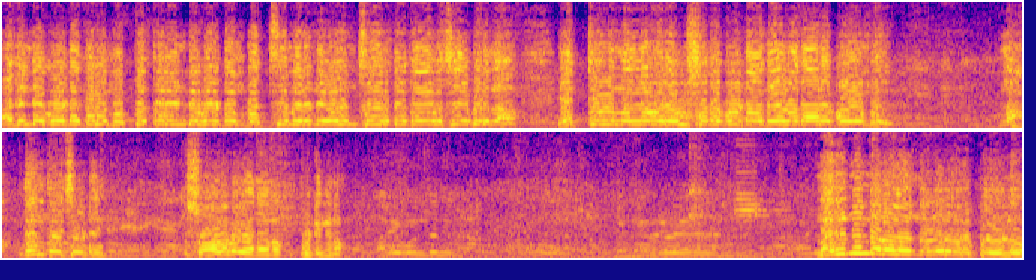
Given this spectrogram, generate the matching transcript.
അതിന്റെ കൂട്ടത്തിൽ മുപ്പത്തിരണ്ട് കൂട്ടം പച്ചമരുന്നുകളും ചേർത്ത് തയ്യാർ ചെയ്യപ്പെടുന്ന ഏറ്റവും നല്ല ഒരു ഔഷധക്കൂട്ട ദേവതാര കുഴമ്പ് ഇതെന്ത് വെച്ചോട്ടെ ഷോളർ വേണം മരുന്നിന്റെ വില നൂറ് ഉറപ്പുള്ളൂ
